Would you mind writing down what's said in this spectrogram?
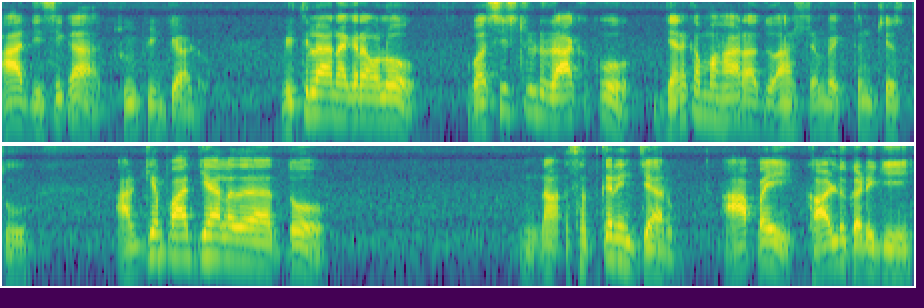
ఆ దిశగా చూపించాడు. మిథిలా నగరంలో వశిష్ఠుడు రాకకు జనక మహారాజు హర్షం వ్యక్తం చేస్తూ అర్ఘ్యపాద్యాలతో న- సత్కరించారు. ఆపై కాళ్ళు కడిగి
